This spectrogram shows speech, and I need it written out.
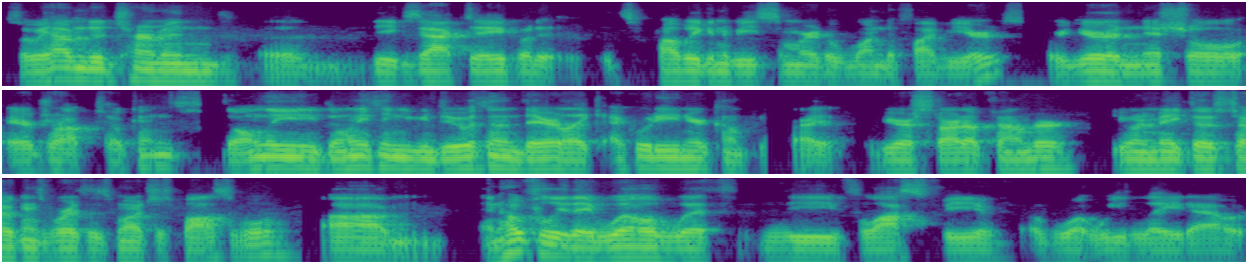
So we haven't determined uh, the exact date, but it, it's probably going to be somewhere to one to five years for your initial airdrop tokens. The only the only thing you can do with them, they're like equity in your company, right? If you're a startup founder, you want to make those tokens worth as much as possible. Um, and hopefully they will with the philosophy of, of what we laid out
